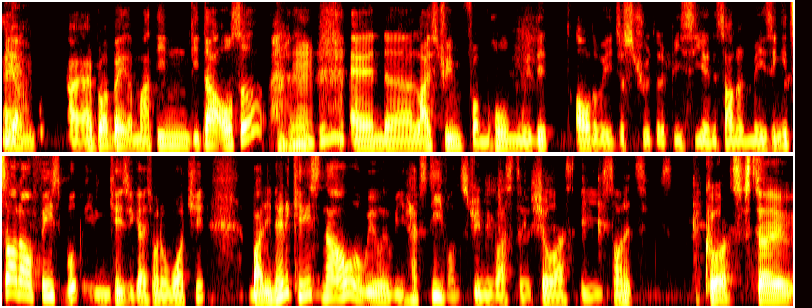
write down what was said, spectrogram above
Yeah. I, I brought back a Martin guitar also, Mm. and uh, live stream from home with it all the way just through to the PC, and it sounded amazing. It's on our Facebook in case you guys want to watch it. But in any case, now we will we have Steve on stream with us to show us the Sonnet series. Of course. So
